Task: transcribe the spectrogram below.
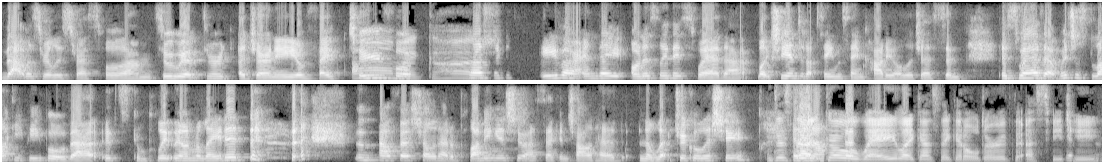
that was really stressful. Um, so we went through a journey of faith too oh for my gosh. second Eva, and they honestly they swear that like she ended up seeing the same cardiologist, and they swear that we're just lucky people that it's completely unrelated. and our first child had a plumbing issue, our second child had an electrical issue. Does that go after- away like as they get older, the SVT?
